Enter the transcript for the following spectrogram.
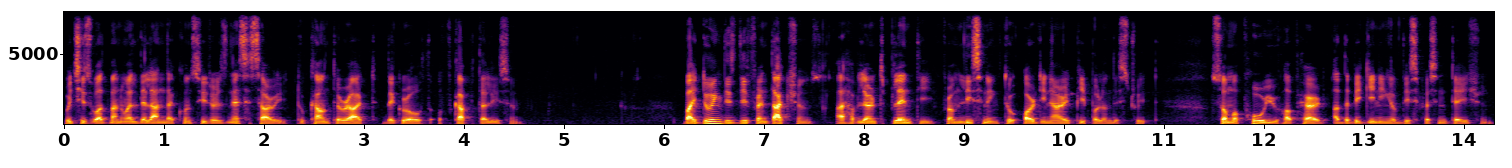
which is what Manuel de Landa considers necessary to counteract the growth of capitalism. By doing these different actions, I have learned plenty from listening to ordinary people on the street, some of whom you have heard at the beginning of this presentation.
